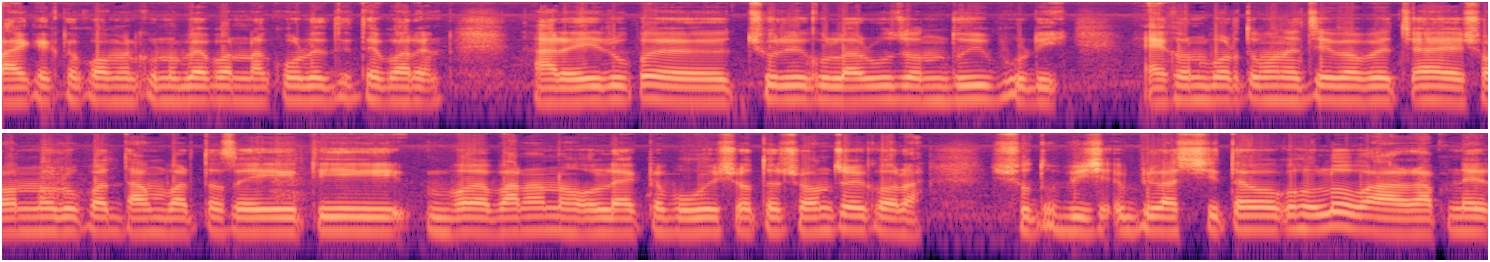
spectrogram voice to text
লাইক একটা কমেন্ট কোনো ব্যাপার না করে দিতে পারেন। আর এই রূপে চুড়িগুলার ওজন দুই ভরি। এখন বর্তমানে যেভাবে চায়, স্বর্ণ রূপার দাম বাড়তেছে, এটি বানানো হলো একটা ভবিষ্যতের সঞ্চয় করা। শুধু বিলাসিতাও হলো আর আপনার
